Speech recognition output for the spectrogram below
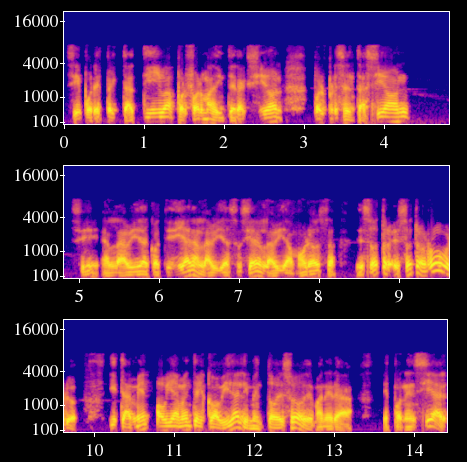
¿sí? por expectativas, por formas de interacción, por presentación, ¿sí? en la vida cotidiana, en la vida social, en la vida amorosa. Es otro, es otro rubro. Y también, obviamente, el COVID alimentó eso de manera exponencial.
